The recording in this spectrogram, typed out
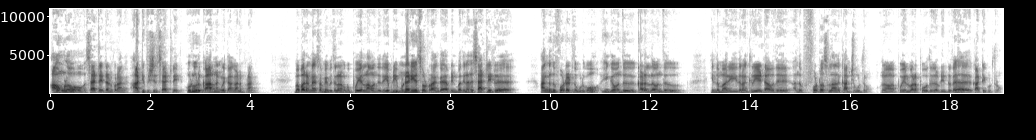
அவங்களும் சேட்டலைட் அனுப்புகிறாங்க ஆர்டிஃபிஷியல் சேட்டலைட் ஒரு ஒரு காரணங்களுக்காக அனுப்புகிறாங்க இப்போ பாருங்களேன் சமீபத்தில் நமக்கு புயல்லாம் வந்தது. எப்படி முன்னாடியே சொல்கிறாங்க அப்படின்னு பார்த்தீங்கன்னா அந்த சேட்டலைட்டு அங்கேருந்து ஃபோட்டோ எடுத்து கொடுக்கும். இங்கே வந்து கடலில் வந்து இந்த மாதிரி இதெல்லாம் கிரியேட் ஆகுது. அந்த ஃபோட்டோஸ்லாம் அதை காமிச்சு கொடுத்துரும். புயல் வரப்போகுது அப்படின்றத காட்டி கொடுத்துரும்.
